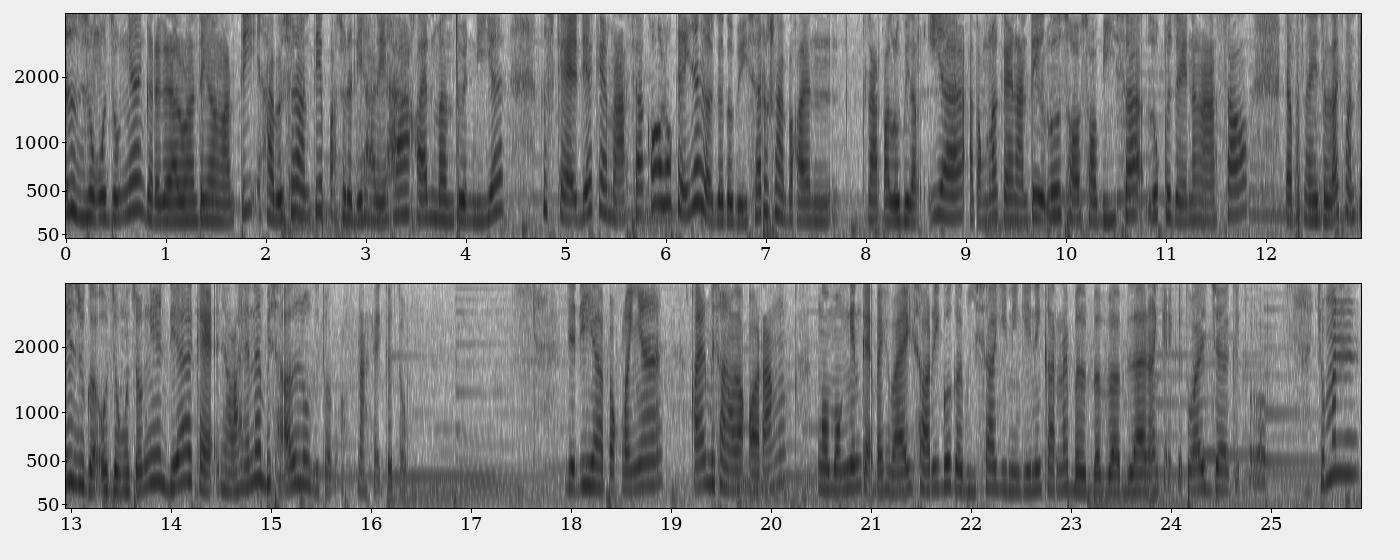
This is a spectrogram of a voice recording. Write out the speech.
Terus ujung-ujungnya gara-gara lu nanti nggak ngerti habis itu nanti pas sudah di hari H kalian bantuin dia terus kayak dia kayak merasa kok lu kayaknya nggak gitu bisa? Terus kenapa kalian kenapa lu bilang iya? Atau enggak kayak nanti lu sosok bisa lu kerjain ngasal dapat nilai jelek nanti juga ujung-ujungnya dia kayak nyalahinnya bisa lu gitu loh. Nah kayak gitu jadi ya pokoknya kalian bisa nolak orang ngomongin kayak baik-baik sorry gue gak bisa gini-gini karena bla bla bla nah kayak gitu aja gitu loh. Cuman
